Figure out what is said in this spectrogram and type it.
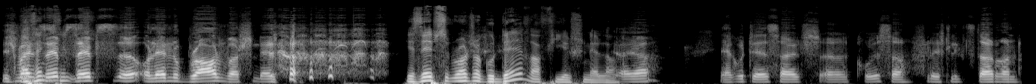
Ich meine, selbst, selbst äh, Orlando Brown war schneller. Ja, selbst Roger Goodell war viel schneller. Ja, ja. Ja gut, der ist halt äh, größer. Vielleicht liegt's daran.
